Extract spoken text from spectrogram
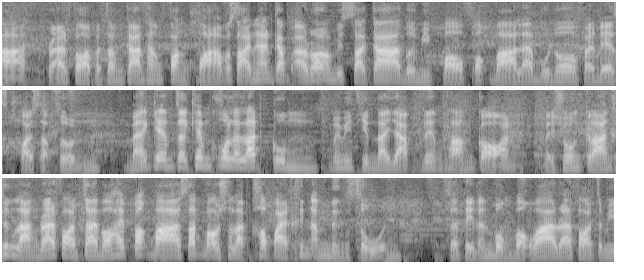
าห์แรดฟอร์ดประจำการทางฝั่งขวาประสานงานกับอารอนวิสซาก้าโดยมีปอลป็อกบาและบูโน่แฟนเดสคอยสนับสนุนแม้เกมจะเข้มข้นและรัดกุม ไม่มีทีมใดอยากเพลียงพล้ำก่อน ในช่วงกลางครึ่งหลังแรดฟอร์ดจ่ายบอลให้ป็อกบาซัดบอลฉลับเข้าไปขึ้นนำหนึ่งศูนย์สตินั้นบ่งบอกว่าแรดฟอร์ดจะมี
